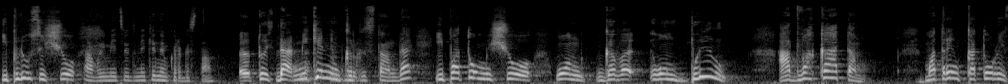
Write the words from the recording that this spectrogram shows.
И плюс еще... А, вы имеете в виду Микенем Кыргызстан? Э, то есть, да, Микенем. Кыргызстан, да. И потом еще он, он был адвокатом Матрен, который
